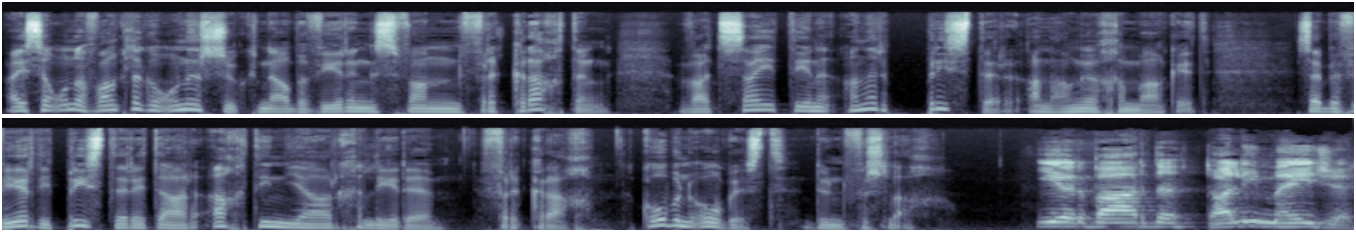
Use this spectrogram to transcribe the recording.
eis 'n onafhanklike ondersoek na beweringe van verkrachting wat sy teen 'n ander priester aanhange gemaak het. Sy beweer die priester het haar 18 jaar gelede verkrag. Kobben August doen verslag. Eerwaarde Dolly Major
